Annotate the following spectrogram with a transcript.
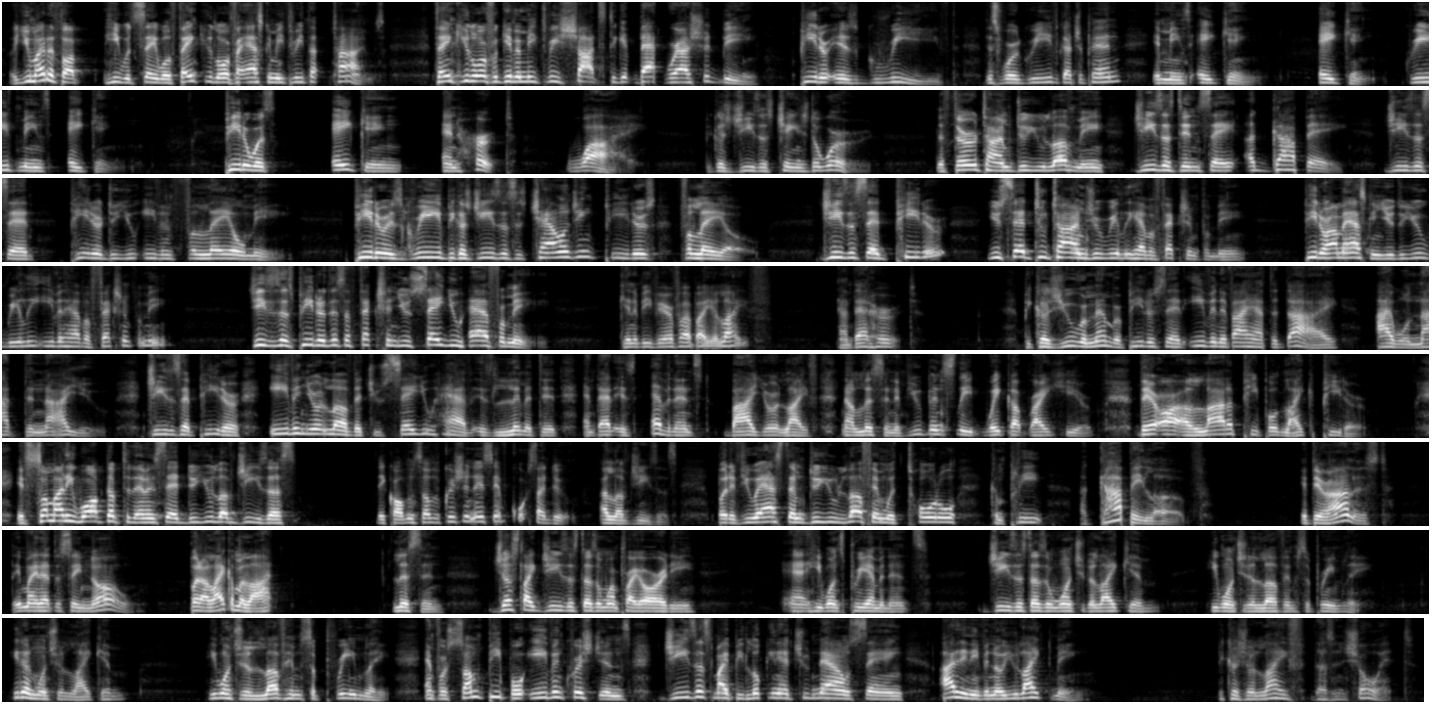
You might have thought he would say, Well, thank you, Lord, for asking me three th- times. Thank you, Lord, for giving me three shots to get back where I should be. Peter is grieved. This word grieved, got your pen? It means aching. Aching. Grieved means aching. Peter was aching and hurt. Why? Because Jesus changed the word. The third time, do you love me? Jesus didn't say agape. Jesus said, Peter, do you even phileo me? Peter is grieved because Jesus is challenging Peter's phileo. Jesus said, Peter, you said two times you really have affection for me. Peter, I'm asking you, do you really even have affection for me? Jesus says, Peter, this affection you say you have for me, can it be verified by your life? And that hurt. Because you remember, Peter said, even if I have to die, I will not deny you. Jesus said, Peter, even your love that you say you have is limited, and that is evidenced by your life. Now, listen, if you've been asleep, wake up right here. There are a lot of people like Peter. If somebody walked up to them and said, Do you love Jesus? They call themselves a Christian. They say, Of course I do. I love Jesus. But if you ask them, Do you love him with total, complete agape love? If they're honest, they might have to say no but I like him a lot. Listen, just like Jesus doesn't want priority and he wants preeminence, Jesus doesn't want you to like him. He wants you to love him supremely. He doesn't want you to like him. He wants you to love him supremely. And for some people, even Christians, Jesus might be looking at you now saying, I didn't even know you liked me because your life doesn't show it.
